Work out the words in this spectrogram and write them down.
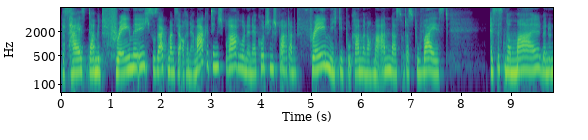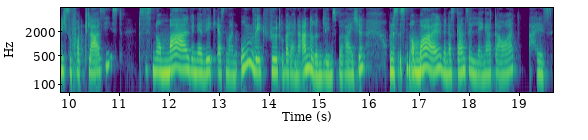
Das heißt, damit frame ich, so sagt man es ja auch in der Marketingsprache und in der Coachingsprache, damit frame ich die Programme nochmal anders, sodass du weißt, es ist normal, wenn du nicht sofort klar siehst, es ist normal, wenn der Weg erstmal einen Umweg führt über deine anderen Lebensbereiche. Und es ist normal, wenn das Ganze länger dauert, als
